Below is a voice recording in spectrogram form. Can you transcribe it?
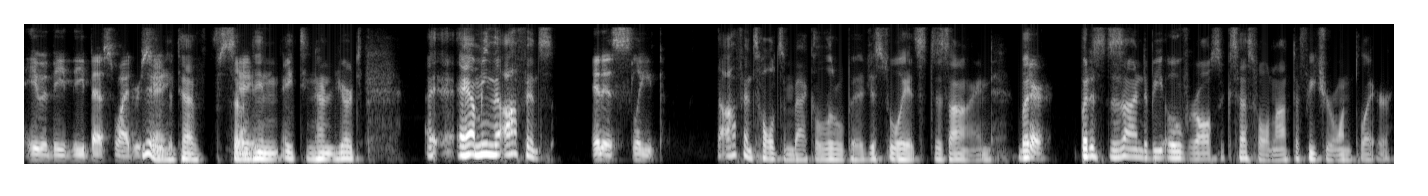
he would be the best wide Yeah, receiver he'd have 17, 1800 yards. I, I mean, the offense, in his sleep. the offense holds him back a little bit, just the way it's designed. But sure. but it's designed to be overall successful, not to feature one player.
